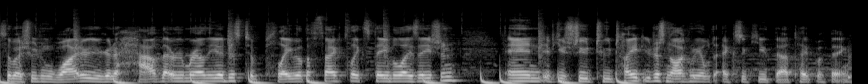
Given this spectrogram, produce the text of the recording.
So by shooting wider, you're gonna have that room around the edges to play with effects like stabilization. And if you shoot too tight, you're just not gonna be able to execute that type of thing.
